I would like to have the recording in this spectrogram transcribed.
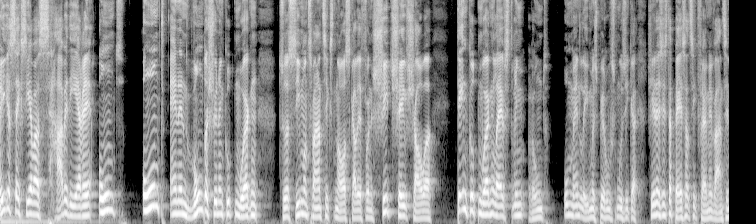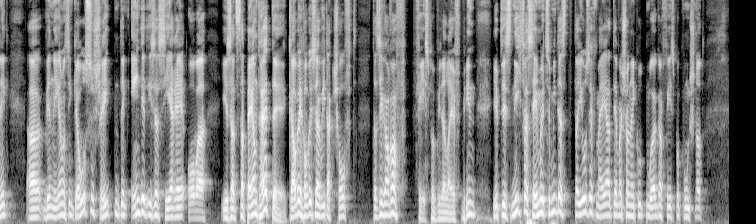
Grüß euch, Servus, habe die Ehre und, und einen wunderschönen guten Morgen zur 27. Ausgabe von Shit Shave Shower, dem Guten Morgen Livestream rund um mein Leben als Berufsmusiker. Schön, dass es dabei seid, ich freue mich wahnsinnig. Äh, wir nähern uns in großen Schritten dem Ende dieser Serie, aber ihr seid dabei und heute, glaube ich, habe ich es ja wieder geschafft, dass ich auch auf Facebook wieder live bin. Ich habe das nicht versemmelt, zumindest der Josef Meyer, der mir schon einen guten Morgen auf Facebook gewünscht hat,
